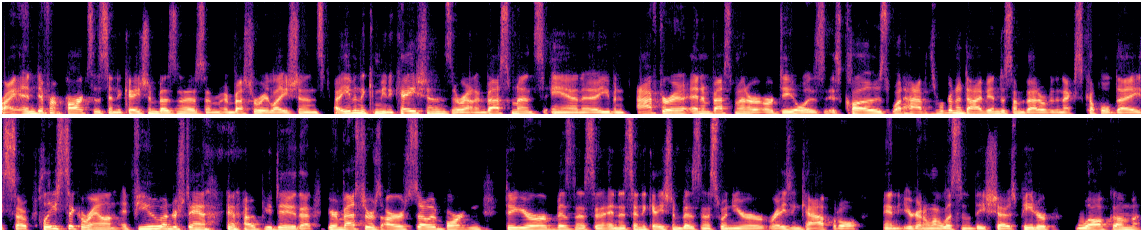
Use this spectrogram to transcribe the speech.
right? And different parts of the syndication business and investor relations, uh, even the communications around investments and uh, even after an investment or, or deal is, is closed, what happens? We're going to dive into some of that over the next couple of days. So please stick around. If you understand, and I hope you do, that your investors are so important to your business and the syndication business when you're raising capital and you're going to want to listen to these shows. Peter, welcome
